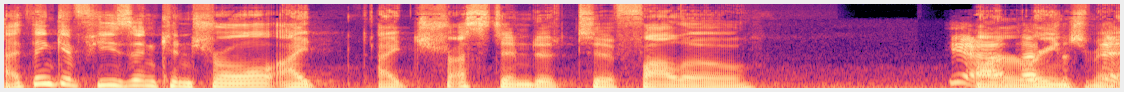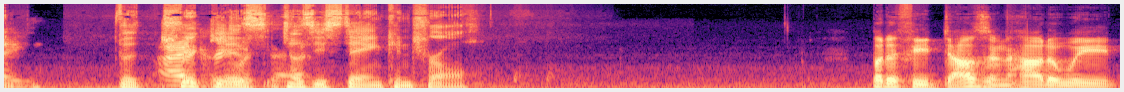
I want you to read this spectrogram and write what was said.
I think if he's in control, I I trust him to to follow Yeah, our arrangement. The. The trick is, does he stay in control? But if he doesn't, how do we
